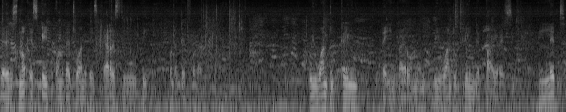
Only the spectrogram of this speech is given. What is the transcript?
there is no escape on that one. There's arrest will be conducted for that. We want to clean the environment. We want to clean the piracy. Let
